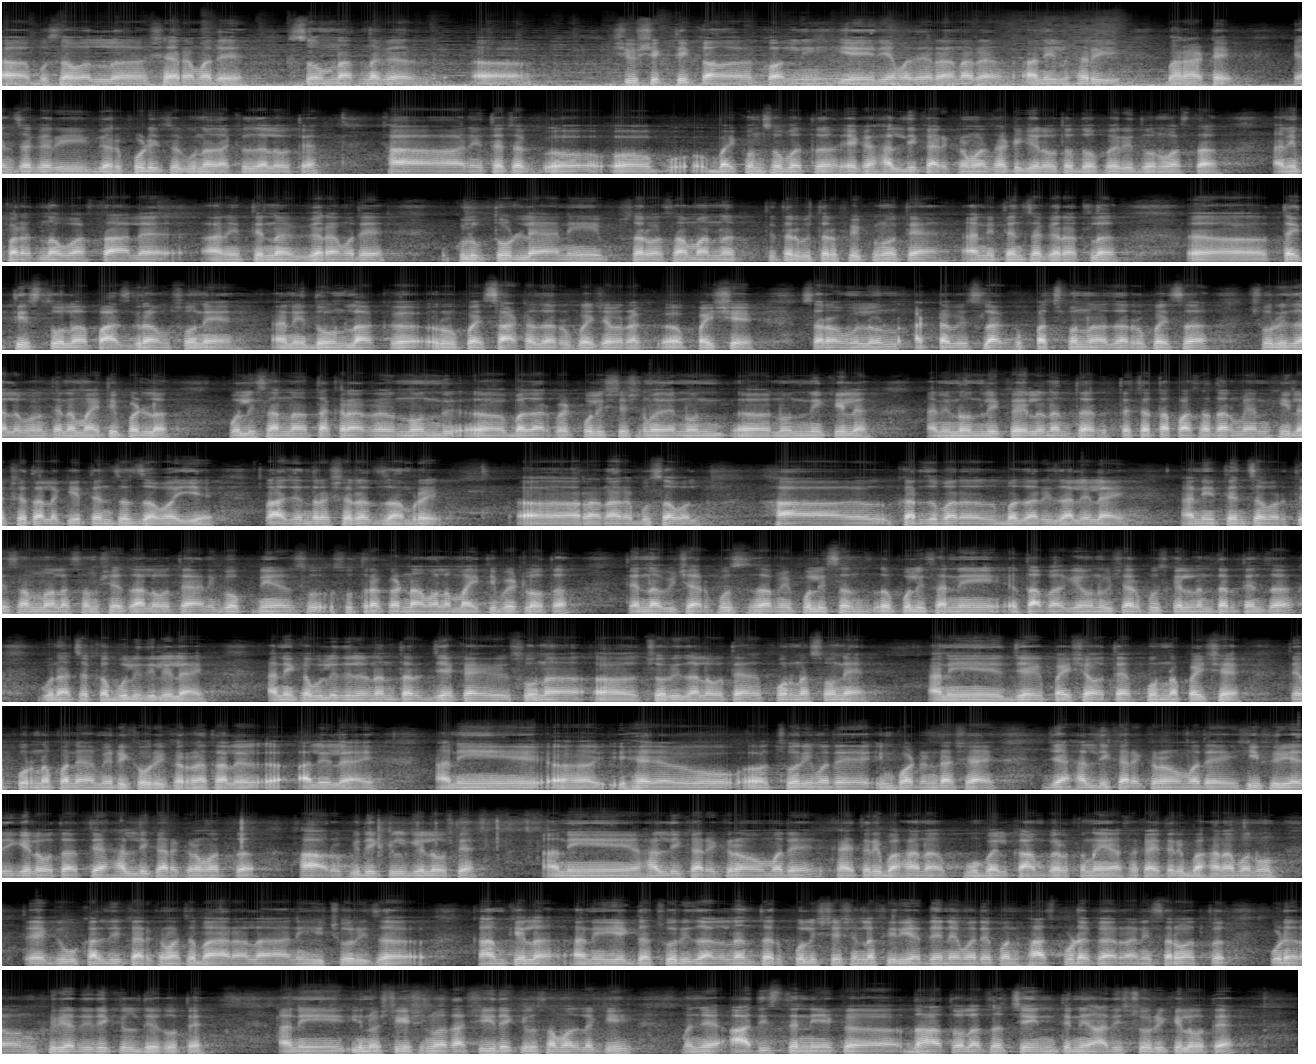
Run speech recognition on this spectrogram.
भुसावल शहरामध्ये सोमनाथ नगर शिवशक्ती कॉ- कॉलनी या एरियामध्ये राहणारा अनिल हरी भराटे यांच्या घरी घरफोडीचा गुन्हा दाखल झाला होता. हा आणि त्याच्या बायकोंसोबत एका हल्दी कार्यक्रमासाठी गेलो होतो दुपारी दोन वाजता आणि परत नऊ वाजता आले आणि त्यांना घरामध्ये कुलूप तोडल्या आणि सर्व सामान तितरबितर फेकून होत्या आणि त्यांच्या घरातलं तैतीस तोला पाच ग्राम सोने आणि दोन लाख रुपये साठ हजार रुपयाचे रक पैसे सर्व मिळून अठ्ठावीस लाख पचपन्न हजार रुपयाचं चोरी झालं म्हणून त्यांना माहिती पडलं. पोलिसांना तक्रार नोंद बाजारपेठ पोलीस स्टेशनमध्ये नोंद नोंदणी केलं आणि नोंदणी केल्यानंतर त्याच्या तपासादरम्यान ही लक्षात आलं की त्यांचं जवाई आहे राजेंद्र शरद जांभरे राहणारा भुसावल. हा कर्ज बाजारी झालेला आहे. आणि त्यांच्यावरतीच आम्हाला संशय झाला होता आणि गोपनीय सू सूत्राकडनं आम्हाला माहिती भेटलं होतं. त्यांना विचारपूस आम्ही पोलिसां पोलिसांनी ताबा घेऊन विचारपूस केल्यानंतर त्यांचं गुन्ह्याचं कबुली दिलेलं आहे. आणि कबुली दिल्यानंतर जे काही सोनं चोरी झालं होत्या पूर्ण सोने आणि जे पैसे होते पूर्ण पैसे ते पूर्णपणे आम्ही रिकव्हरी करण्यात आले आलेले आहे. आणि ह्या हे चोरीमध्ये इम्पॉर्टंट असे आहे ज्या हल्दी कार्यक्रमामध्ये ही फिर्यादी गेलो होता त्या हल्दी कार्यक्रमात हा आरोपी देखील गेलो होते आणि हल्दी कार्यक्रमामध्ये काहीतरी बहाणा मोबाईल काम करत नाही असं काहीतरी बहाणा बनवून ते हल्दी कार्यक्रमाच्या बाहेर आला आणि ही चोरीचं काम केलं. आणि एकदा चोरी झाल्यानंतर पोलीस स्टेशनला फिर्याद देण्यामध्ये पण हाच पुढाकार आणि सर्वात पुढे राहून फिर्यादी देखील देत होते. आणि इन्व्हेस्टिगेशनमध्ये अशी देखील समजलं की म्हणजे आधीच त्यांनी एक दहा तोलाचं चेन त्यांनी आधीच चोरी केलं होत्या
